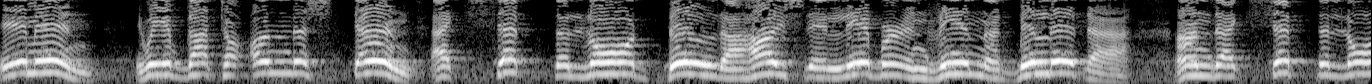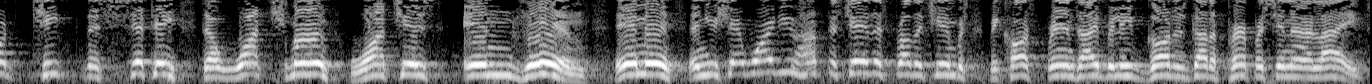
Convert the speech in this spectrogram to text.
Amen. We have got to understand, accept the Lord build a house, they labor in vain that build it. Uh, and except the Lord keep the city, the watchman watches in vain. Amen. And you say, why do you have to say this, Brother Chambers? Because, friends, I believe God has got a purpose in our lives.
